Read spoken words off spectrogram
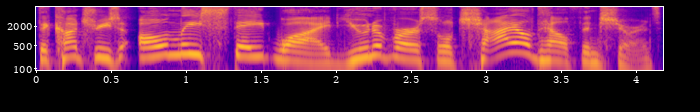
the country's only statewide universal child health insurance,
